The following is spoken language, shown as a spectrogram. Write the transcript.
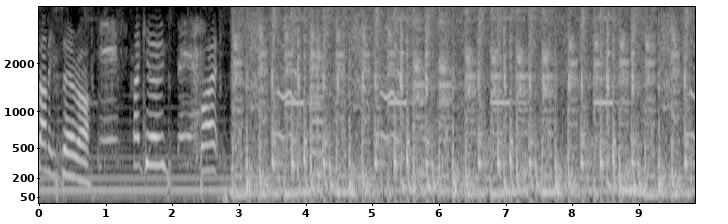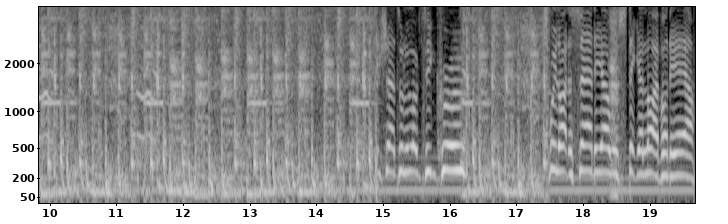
It, Sarah. Cheers. Thank you. Bye. Big shout out to the locked in crew. If we like the sound here, we'll stick you live on the air.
